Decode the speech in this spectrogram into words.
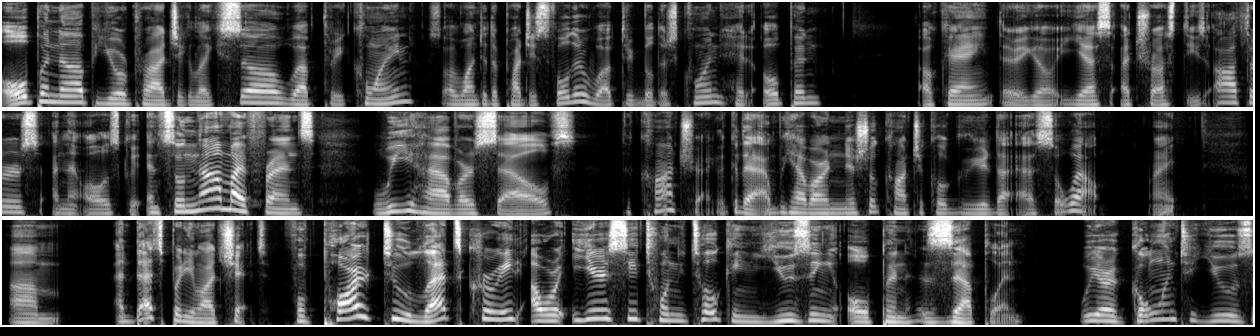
open up your project like so, Web3 coin. So I went to the projects folder, Web3 builders coin, hit open. Okay, there you go. Yes, I trust these authors, and then all is good. And so now, my friends, we have ourselves the contract. Look at that. We have our initial contract called greeter.sol, right? Um, and that's pretty much it. For part two, let's create our ERC20 token using OpenZeppelin. We are going to use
